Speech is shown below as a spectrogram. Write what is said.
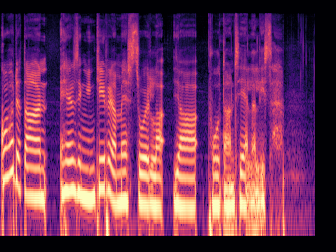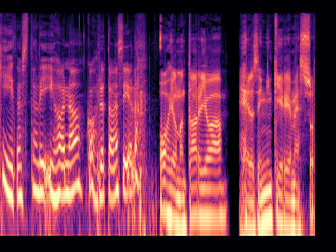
kohdataan Helsingin kirjamessuilla ja puhutaan siellä lisää. Kiitos, tämä oli ihanaa. Kohdataan siellä. Ohjelman tarjoaa Helsingin kirjamessut.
